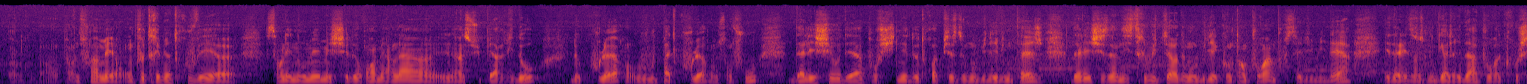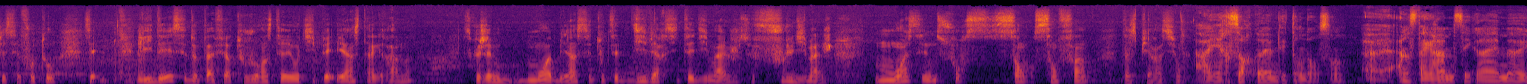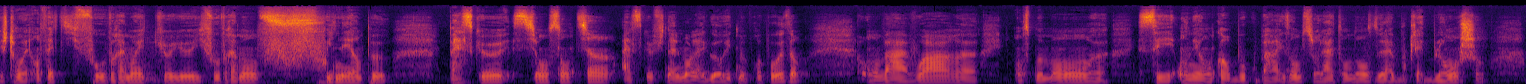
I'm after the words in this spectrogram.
encore une fois, mais on peut très bien trouver, euh, sans les nommer, mais chez le roi Merlin, un, super rideau de couleur, ou pas de couleur, on s'en fout, d'aller chez ODA pour chiner deux, trois pièces de mobilier vintage, d'aller chez un distributeur de mobilier contemporain pour ses luminaires, et d'aller dans une galerie d'art pour accrocher ses photos. L'idée, c'est de ne pas faire toujours un stéréotypé. Et Instagram, ce que j'aime moi bien, c'est toute cette diversité d'images, ce flux d'images. Moi, c'est une source sans fin ah, Il ressort quand même des tendances. Hein. Euh, Instagram, c'est quand même... Euh, en fait, il faut vraiment être curieux, il faut vraiment fouiner un peu. Parce que si on s'en tient à ce que finalement l'algorithme propose, on va avoir, euh, en ce moment, on est encore beaucoup par exemple sur la tendance de la bouclette blanche.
